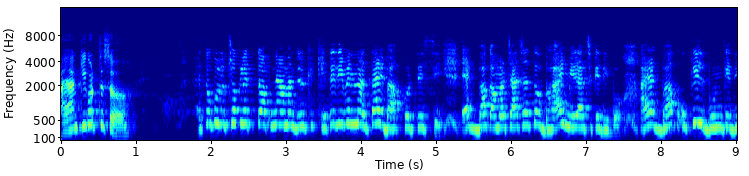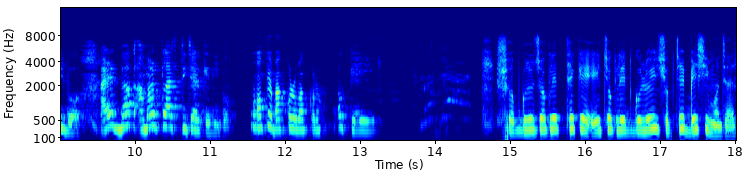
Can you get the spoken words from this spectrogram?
আয়ান কি করতেছো? এতগুলো চকলেট তো আপনি আমাদেরকে খেতে দিবেন না তাই ভাগ করতেছি। এক ভাগ আমার চাচাতো ভাই মিরাজকে দিব আর এক ভাগ উকিল বোনকে দিব আর এক ভাগ আমার ক্লাস টিচারকে দিব। ওকে ভাগ করো ভাগ করো। ওকে। সবগুলো চকলেট থেকে এই চকলেটগুলোই সবচেয়ে বেশি মজার।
